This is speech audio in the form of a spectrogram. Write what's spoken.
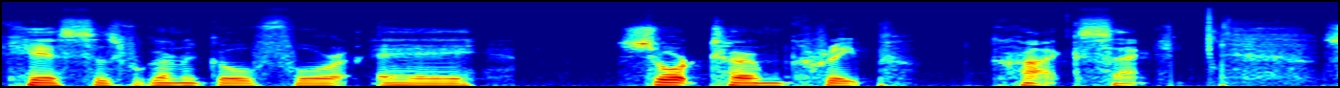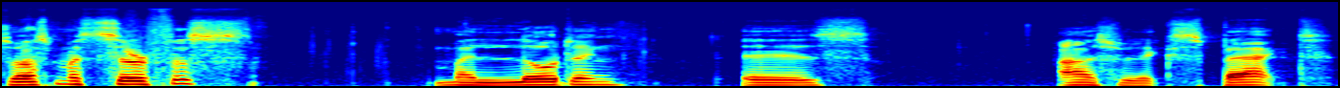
cases we're going to go for a short-term creep crack section so that's my surface. My loading is, as we'd expect,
